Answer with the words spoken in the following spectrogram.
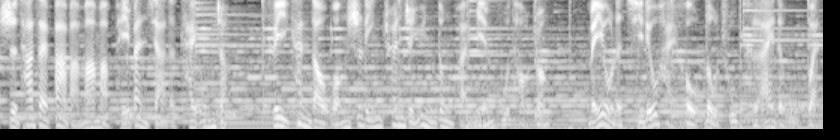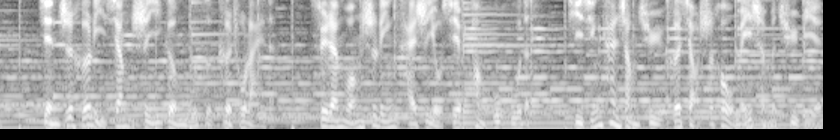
是她在爸爸妈妈陪伴下的开工照。可以看到王诗龄穿着运动款棉服套装，没有了齐刘海后露出可爱的五官，简直和李湘是一个模子刻出来的。虽然王诗龄还是有些胖乎乎的，体型看上去和小时候没什么区别，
